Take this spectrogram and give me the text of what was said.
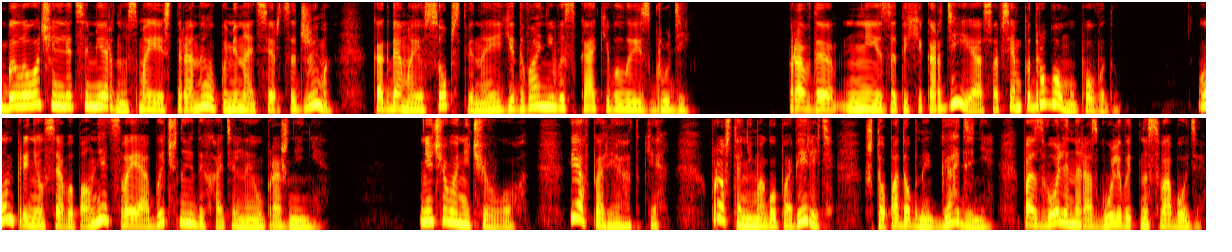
Было очень лицемерно с моей стороны упоминать сердце Джима, когда мое собственное едва не выскакивало из груди. Правда, не из-за тахикардии, а совсем по другому поводу. Он принялся выполнять свои обычные дыхательные упражнения. «Ничего, ничего, я в порядке. Просто не могу поверить, что подобной гадине позволено разгуливать на свободе.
